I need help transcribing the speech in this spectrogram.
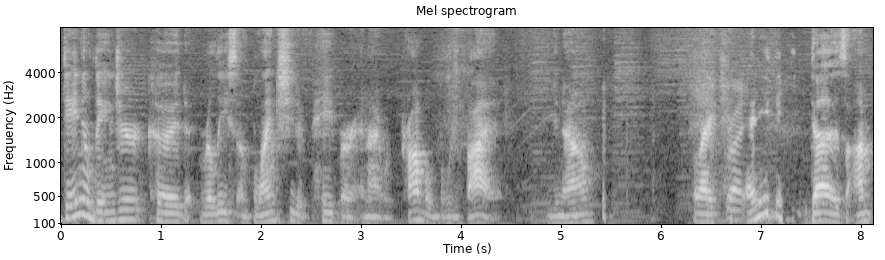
Daniel Danger could release a blank sheet of paper and I would probably buy it. You know, like Right. anything he does, I'm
